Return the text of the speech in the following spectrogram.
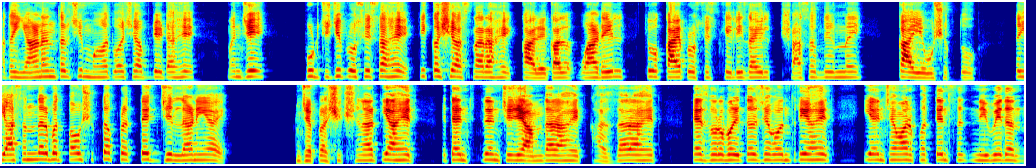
आता यानंतरची महत्त्वाची अपडेट आहे म्हणजे पुढची जी प्रोसेस आहे ती कशी असणार आहे? कार्यकाल वाढेल किंवा काय प्रोसेस केली जाईल? शासन निर्णय काय येऊ शकतो? तर या संदर्भात पाहू शकता प्रत्येक जिल्हानिहाय जे प्रशिक्षणार्थी आहेत, त्यांचे त्यांचे जे आमदार आहेत, खासदार आहेत, त्याचबरोबर इतर जे मंत्री आहेत, यांच्यामार्फत त्यांचं निवेदन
